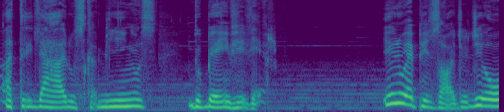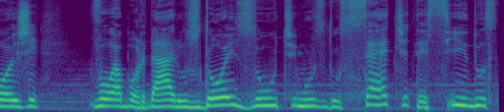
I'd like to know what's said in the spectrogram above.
a trilhar os caminhos do bem viver. E no episódio de hoje, vou abordar os dois últimos dos sete tecidos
